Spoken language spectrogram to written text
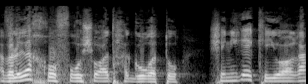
אבל לא יחוף ראשו עד חגורתו, שנראה כיוהרה,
